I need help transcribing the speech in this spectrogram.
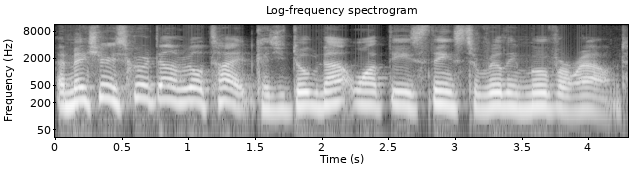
And make sure you screw it down real tight because you do not want these things to really move around.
